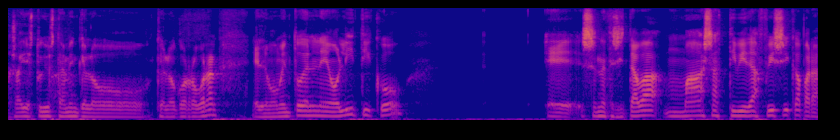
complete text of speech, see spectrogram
O sea, hay estudios también que lo, que lo corroboran. En el momento del neolítico, eh, se necesitaba más actividad física para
